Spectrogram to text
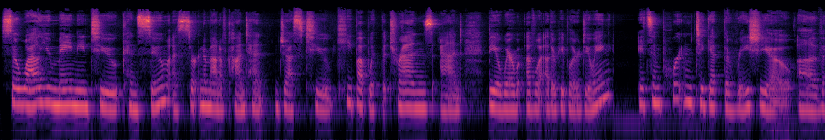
So while you may need to consume a certain amount of content just to keep up with the trends and be aware of what other people are doing, it's important to get the ratio of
